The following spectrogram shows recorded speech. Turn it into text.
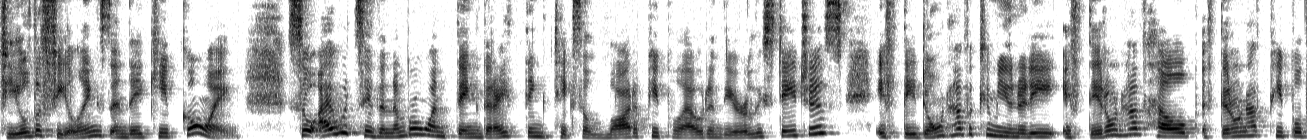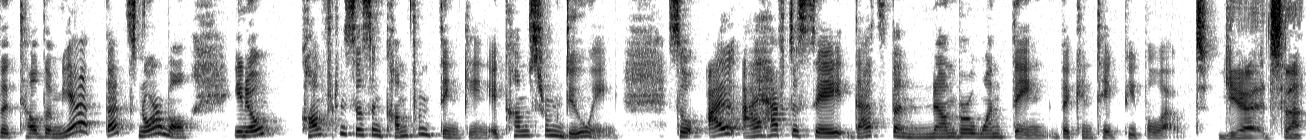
feel the feelings and they keep going. So I would say the number one thing that I think takes a lot of people out in the early stages, if they don't have a community, if they don't have help, if they don't have people that tell them, yeah, that's normal, you know, confidence doesn't come from thinking, it comes from doing. So I, I have to say that's the number one thing that can take people out. Yeah, it's that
